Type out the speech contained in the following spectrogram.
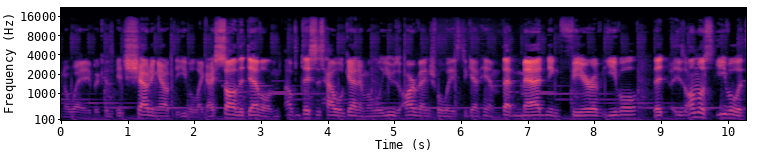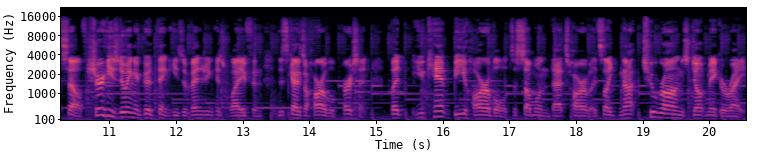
in a way because it's shouting out the evil. Like, I saw the devil, and oh, this is how we'll get him, and we'll use our vengeful ways to get him. That maddening fear of evil that is almost evil itself. Sure, he's doing a good thing. He's avenging his wife, and this guy's a horrible person but you can't be horrible to someone that's horrible. It's like not two wrongs don't make a right.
